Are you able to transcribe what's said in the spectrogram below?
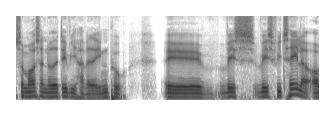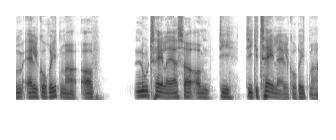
som også er noget af det, vi har været inde på. Øh, hvis, hvis vi taler om algoritmer, og nu taler jeg så om de digitale algoritmer,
